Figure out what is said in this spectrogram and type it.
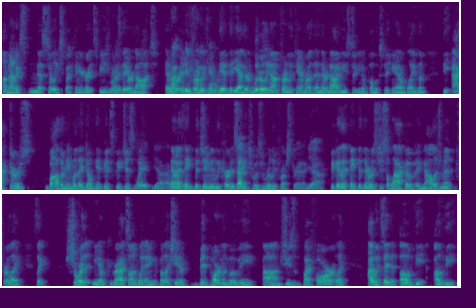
I'm not ex- necessarily expecting a great speech because Right. they are not ever not in front of the camera. yeah, th- yeah, they're literally not in front of the camera, and they're not used to you know public speaking. I don't blame them. The actors bother me when they don't give good speeches, Wait, yeah, and I think the Jamie Lee Curtis That- speech was really frustrating yeah, because I think that there was just a lack of acknowledgement for like it's like sure that you know congrats on winning, but like she had a big part in the movie. Um, she's by far like I would say that of the of the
